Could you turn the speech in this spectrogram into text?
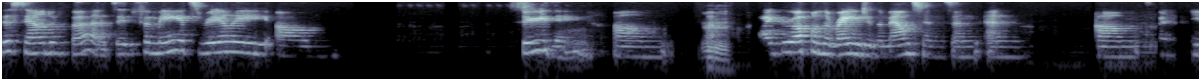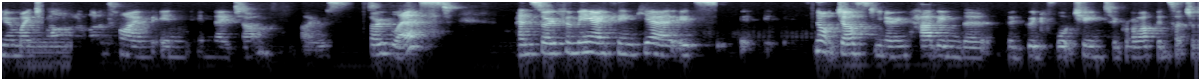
the sound of birds. It, for me, it's really um, soothing. Um, Mm. I grew up on the range in the mountains and and um, spent, you know my childhood a lot of time in in nature. I was so blessed, and so for me, I think yeah, it's not just you know having the the good fortune to grow up in such a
